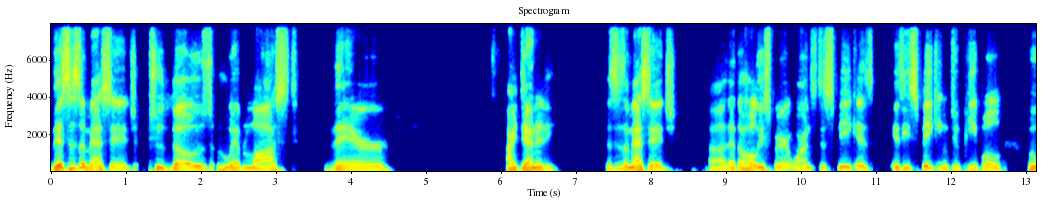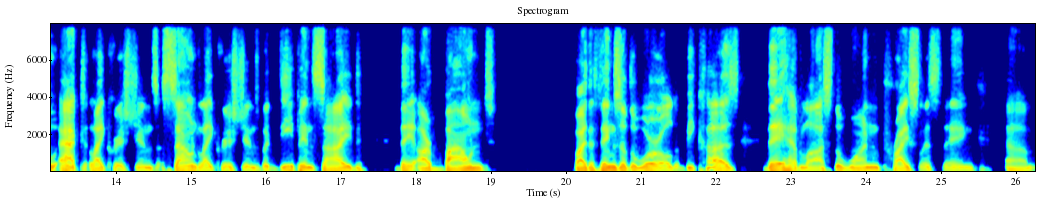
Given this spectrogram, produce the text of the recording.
This is a message to those who have lost their identity. This is a message uh, that the Holy Spirit wants to speak. Is is He speaking to people who act like Christians, sound like Christians, but deep inside they are bound by the things of the world because they have lost the one priceless thing um,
